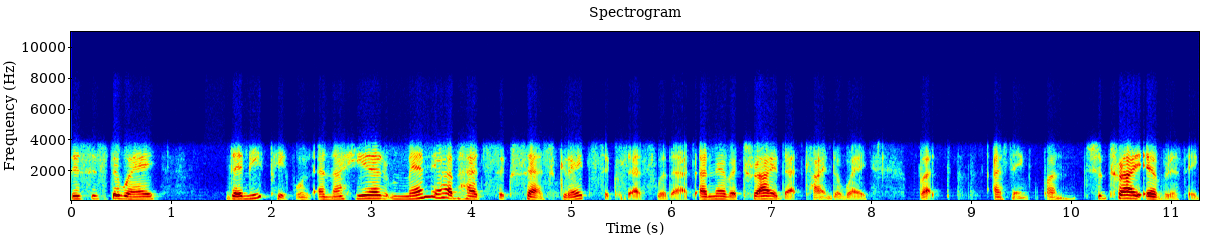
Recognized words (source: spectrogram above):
This is the way they meet people, and I hear many have had success, great success with that. I never tried that kind of way, but I think one should try everything.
